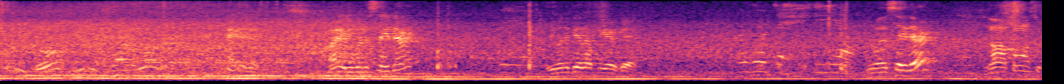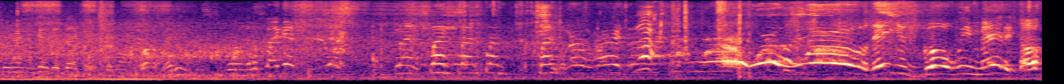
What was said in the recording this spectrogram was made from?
There you go. Give it to Papi. Alright, you want to stay there? You want to get up here again? I want to hear. You want to stay there? No, come on, Superman. You gotta get back here. Come on. Walk. Ready? We're gonna fly again. Yes. Climb, climb, climb, climb, climb. All right. Whoa, whoa, whoa. There you go. We made it. Oh.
